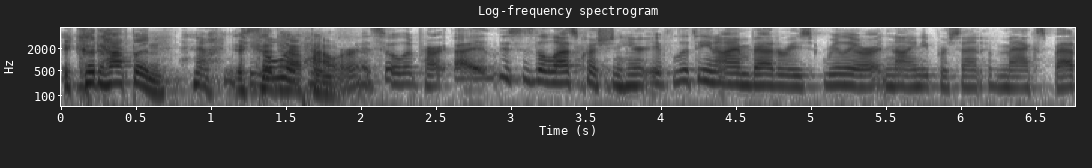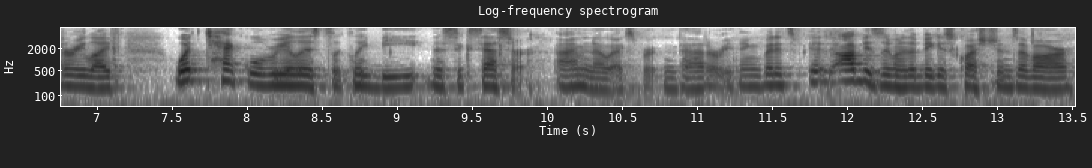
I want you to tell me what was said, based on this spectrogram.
It could happen. it could Solar happen. power. Solar power. Uh, this is the last question here. If lithium ion batteries really are at 90% of max battery life, what tech will realistically be the successor? I'm no expert in battery thing, but it's it's obviously one of the biggest questions of our.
